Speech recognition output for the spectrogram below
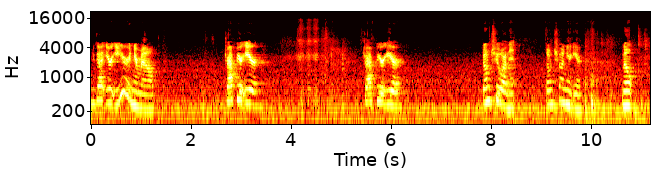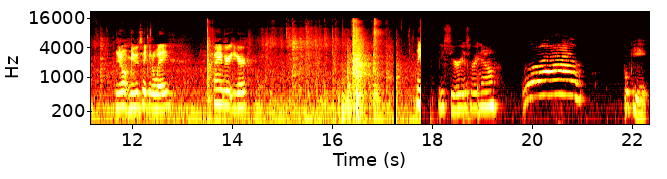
You got your ear in your mouth. Drop your ear. Drop your ear. Don't chew on it. Don't chew on your ear. No. You don't want me to take it away? Can I have your ear? Are you serious right now? Bookie.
